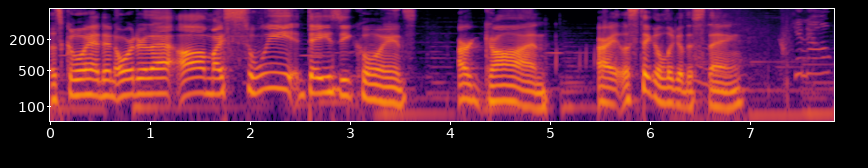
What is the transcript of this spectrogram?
Let's go ahead and order that. Oh, my sweet Daisy coins are gone. All right, let's take a look at this thing. You know,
